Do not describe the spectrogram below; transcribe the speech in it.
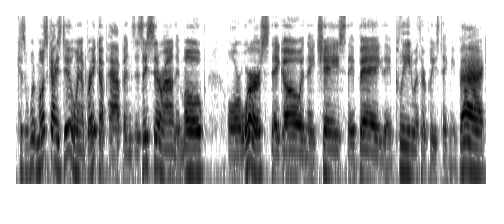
because what most guys do when a breakup happens is they sit around, they mope, or worse, they go and they chase, they beg, they plead with her, please take me back.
